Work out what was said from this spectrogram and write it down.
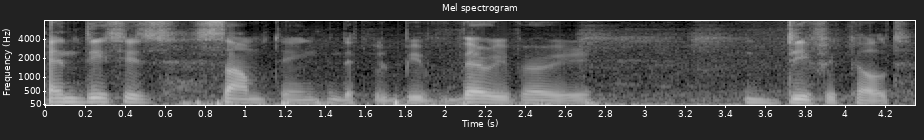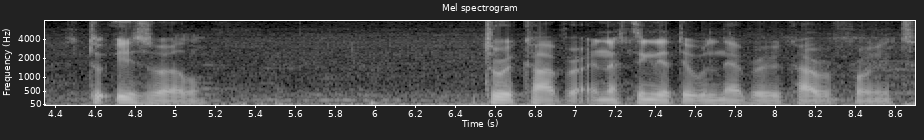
And this is something that will be very, very difficult to Israel to recover, and I think that they will never recover from it.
